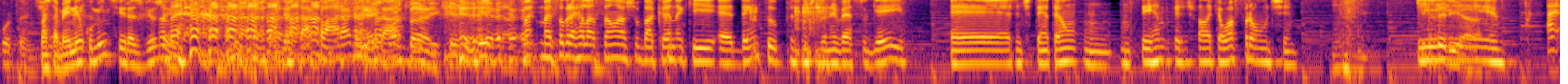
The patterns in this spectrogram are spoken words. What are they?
Importante. Mas também nem com mentiras, viu, gente? Pra deixar claro aqui, É tá? importante. mas, mas sobre a relação, eu acho bacana que é, dentro, principalmente do universo gay, é, a gente tem até um, um- um termo que a gente fala que é o afronte. que seria? É,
